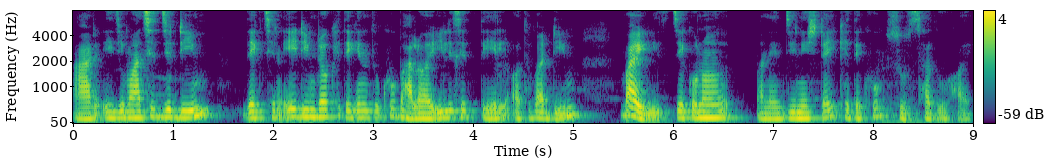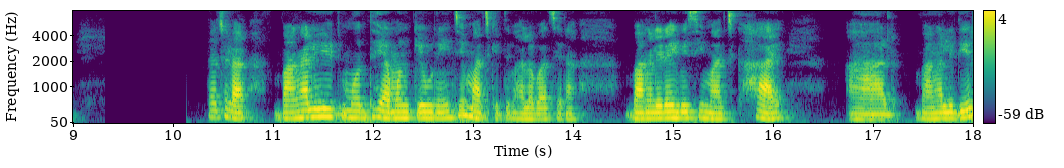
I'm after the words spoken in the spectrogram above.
আর এই যে মাছের যে ডিম দেখছেন, এই ডিমটাও খেতে কিন্তু খুব ভালো হয়। ইলিশের তেল অথবা ডিম বা ইলিশ যে কোনো মানে জিনিসটাই খেতে খুব সুস্বাদু হয়। তাছাড়া বাঙালির মধ্যে এমন কেউ নেই যে মাছ খেতে ভালোবাসে না। বাঙালিরাই বেশি মাছ খায় আর বাঙালিদের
